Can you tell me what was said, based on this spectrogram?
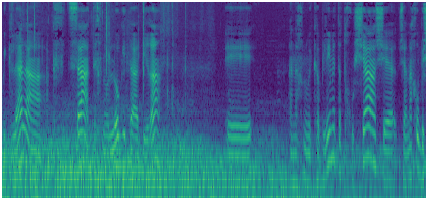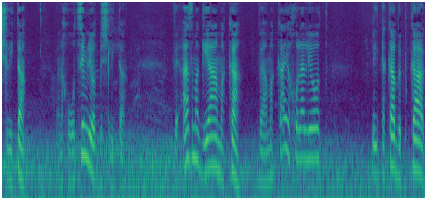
ובגלל הקפיצה הטכנולוגית האדירה, אה, אנחנו מקבלים את התחושה ש... שאנחנו בשליטה, ואנחנו רוצים להיות בשליטה. ואז מגיעה המכה, והמכה יכולה להיות להיתקע בפקק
